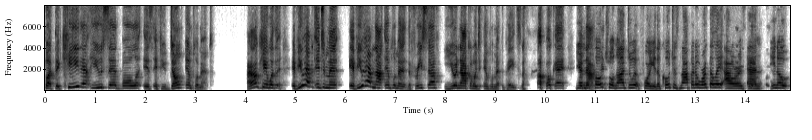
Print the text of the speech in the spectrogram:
But the key that you said, Bola, is if you don't implement. I don't care mm-hmm. whether if you haven't intimate if you have not implemented the free stuff, you're not going to implement the paid stuff. okay, you're and not. The coach will not do it for you. The coach is not going to work the late hours, and you know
